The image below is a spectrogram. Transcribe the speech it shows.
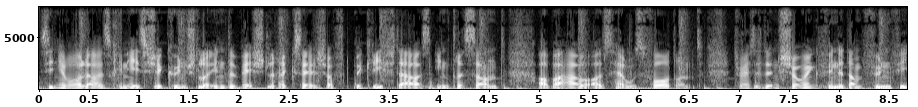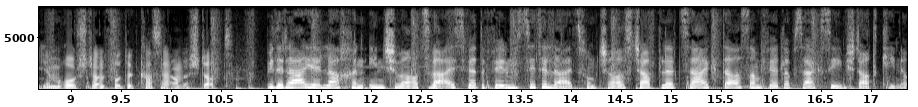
Seine Rolle als chinesischer Künstler in der westlichen Gesellschaft begreift er als interessant, aber auch als herausfordernd. Die Residence Showing findet am 5. im Rostall von der Kaserne statt. Bei der Reihe Lachen in Schwarz-Weiß wird der Film City Lights von Charles Chaplin zeigt, das am Viertel ab 6 im Stadtkino.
